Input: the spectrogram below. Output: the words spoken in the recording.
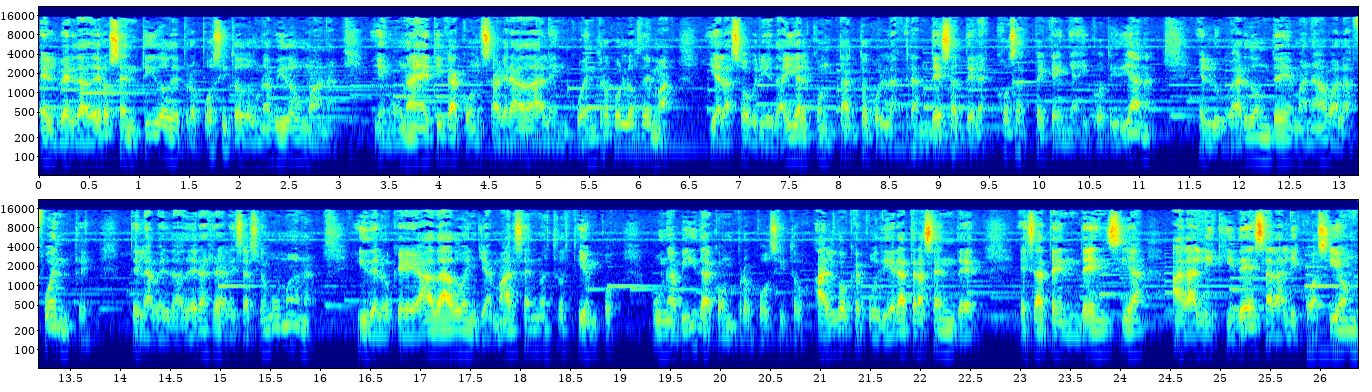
el verdadero sentido de propósito de una vida humana y en una ética consagrada al encuentro con los demás y a la sobriedad y al contacto con las grandezas de las cosas pequeñas y cotidianas, el lugar donde emanaba la fuente de la verdadera realización humana y de lo que ha dado en llamarse en nuestros tiempos una vida con propósito, algo que pudiera trascender esa tendencia a la liquidez, a la licuación,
